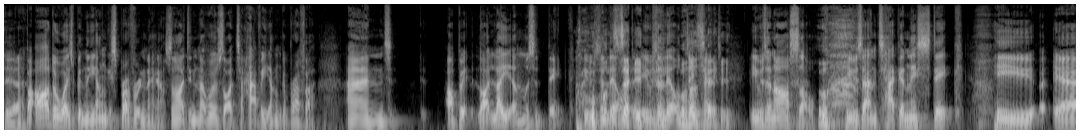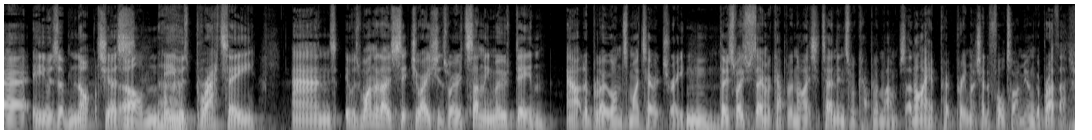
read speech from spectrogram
Yeah. But I'd always been the youngest brother in the house, and I didn't know what it was like to have a younger brother. And a bit like Leighton was a dick. He was a little. he? He was a little Was dickhead. he? He was an arsehole. he was antagonistic. He uh, he was obnoxious. Oh, no. He was bratty, and it was one of those situations where he'd suddenly moved in out of the blue onto my territory. Hmm. They were supposed to be staying for a couple of nights. It turned into a couple of months, and I pr- pretty much had a full time younger brother.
